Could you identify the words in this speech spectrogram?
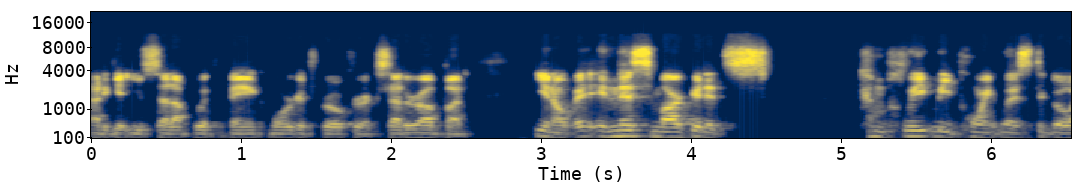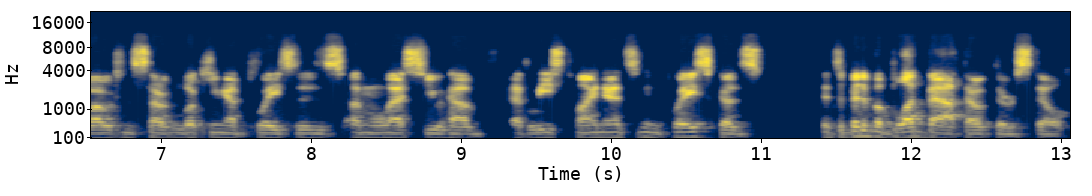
how to get you set up with bank, mortgage broker, etc. But you know, in this market, it's completely pointless to go out and start looking at places unless you have at least financing in place because it's a bit of a bloodbath out there still.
